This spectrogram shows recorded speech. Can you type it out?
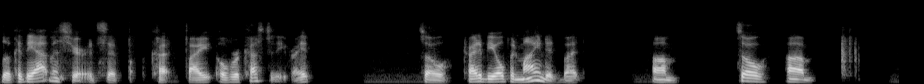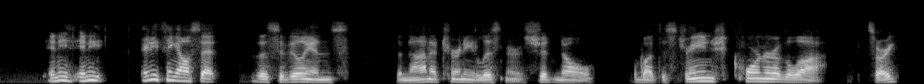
look at the atmosphere. It's a fight over custody, right? So try to be open minded. But um, so um, any any anything else that the civilians, the non attorney listeners, should know about the strange corner of the law? Sorry.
